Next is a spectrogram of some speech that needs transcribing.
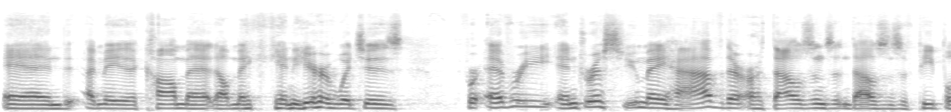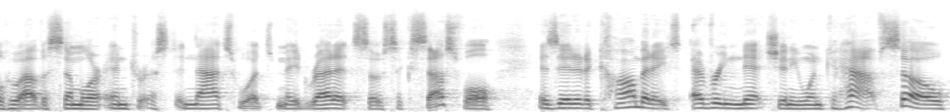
and I made a comment I'll make again here, which is for every interest you may have, there are thousands and thousands of people who have a similar interest. And that's what's made Reddit so successful is that it accommodates every niche anyone could have. So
